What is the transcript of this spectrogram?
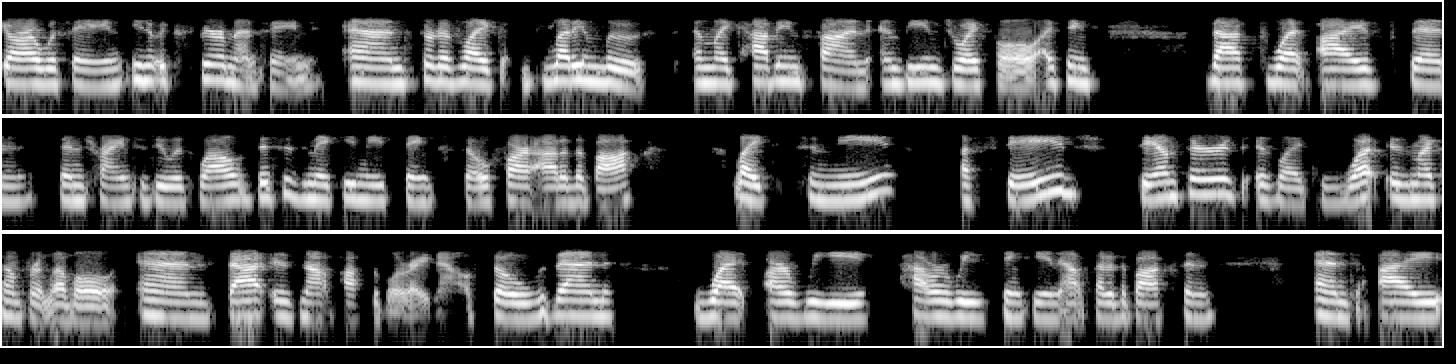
Yara was saying, you know, experimenting and sort of like letting loose and like having fun and being joyful. I think that's what I've been been trying to do as well. This is making me think so far out of the box. Like to me, a stage dancers is like what is my comfort level and that is not possible right now. So then what are we how are we thinking outside of the box and and i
